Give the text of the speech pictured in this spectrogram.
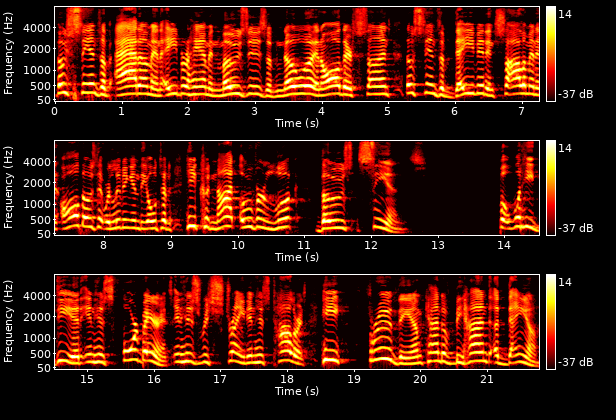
Those sins of Adam and Abraham and Moses, of Noah and all their sons, those sins of David and Solomon and all those that were living in the Old Testament, he could not overlook those sins. But what he did in his forbearance, in his restraint, in his tolerance, he threw them kind of behind a dam.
